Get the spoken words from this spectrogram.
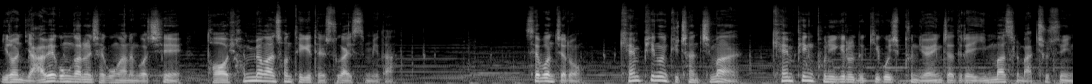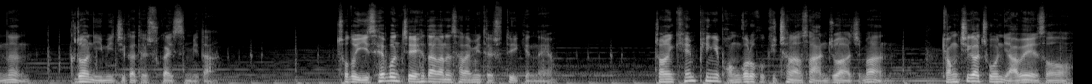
이런 야외 공간을 제공하는 것이 더 현명한 선택이 될 수가 있습니다. 세 번째로 캠핑은 귀찮지만 캠핑 분위기를 느끼고 싶은 여행자들의 입맛을 맞출 수 있는 그런 이미지가 될 수가 있습니다. 저도 이 세 번째에 해당하는 사람이 될 수도 있겠네요. 저는 캠핑이 번거롭고 귀찮아서 안 좋아하지만 경치가 좋은 야외에서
